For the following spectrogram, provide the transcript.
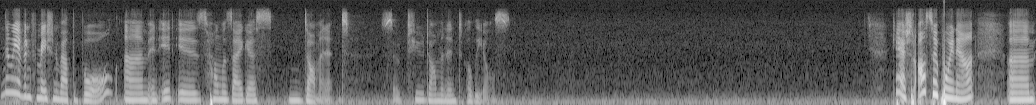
And then we have information about the bull, um, and it is homozygous dominant. So two dominant alleles. Okay, I should also point out um,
